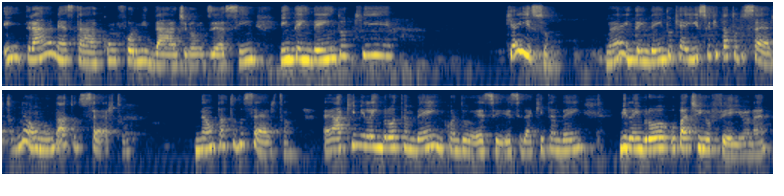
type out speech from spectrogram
entrar nesta conformidade, vamos dizer assim, entendendo que que é isso, né? Entendendo que é isso e que está tudo certo. Não, não está tudo certo. Não está tudo certo. É, aqui me lembrou também, quando esse, esse daqui também me lembrou o patinho feio, né?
